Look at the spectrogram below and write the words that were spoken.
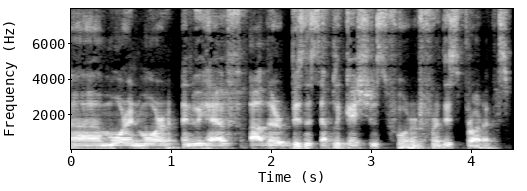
uh, more and more, and we have other business applications for for this product.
